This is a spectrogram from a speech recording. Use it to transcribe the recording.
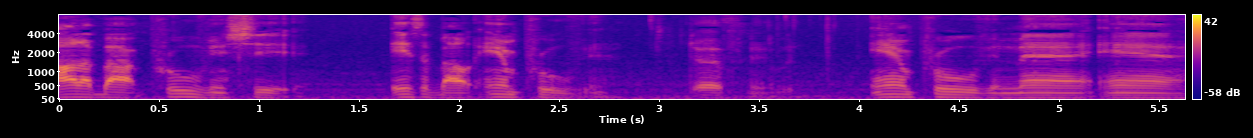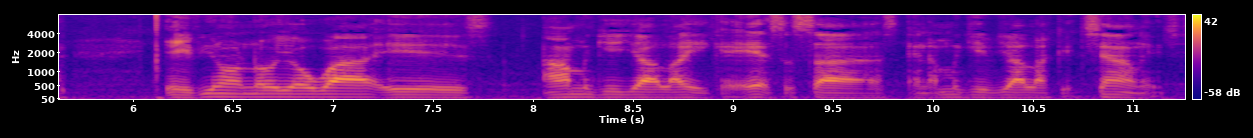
all about proving shit. It's about improving. Definitely. Improving, man. And if you don't know your why is, I'm gonna give y'all like an exercise and I'm gonna give y'all like a challenge.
